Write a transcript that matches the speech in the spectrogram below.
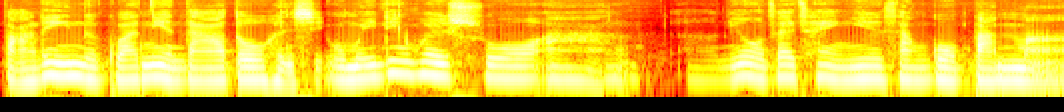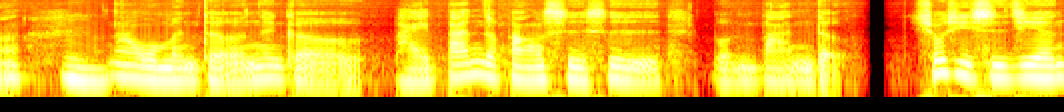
法令的观念大家都很新，我们一定会说啊。呃，你有在餐饮业上过班吗？嗯那我们的那个排班的方式是轮班的，休息时间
